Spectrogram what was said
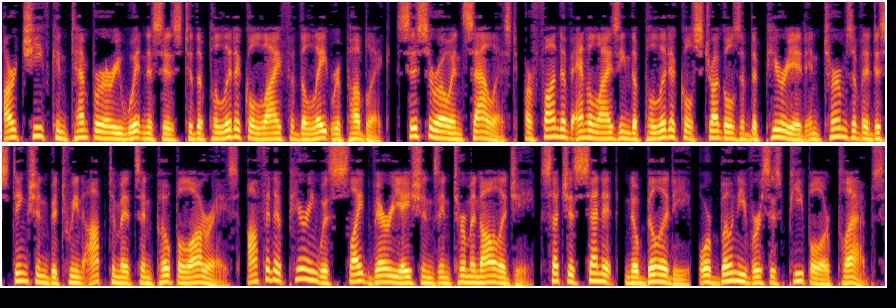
Our chief contemporary witnesses to the political life of the late Republic, Cicero and Sallust, are fond of analyzing the political struggles of the period in terms of a distinction between optimates and populares, often appearing with slight variations in terminology, such as senate, nobility, or boni versus people or plebs.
